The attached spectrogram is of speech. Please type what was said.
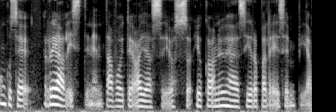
onko se realistinen tavoite ajassa, jossa, joka on yhä sirpaleisempi ja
